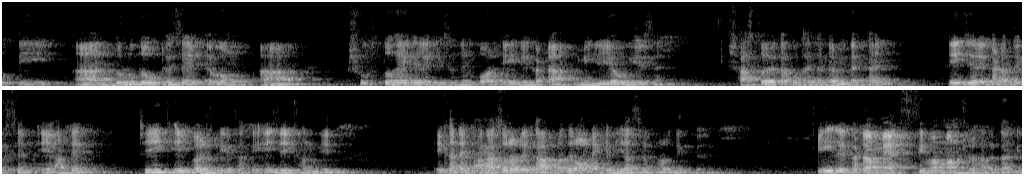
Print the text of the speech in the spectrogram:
অতি দ্রুত উঠেছে এবং সুস্থ হয়ে গেলে কিছুদিন পর এই রেখাটা মিলিয়েও গিয়েছে। স্বাস্থ্য রেখা কোথায় থাকে আমি দেখাই। এই যে রেখাটা দেখছেন, এই হাতে ঠিক এই পাশ দিয়ে থাকে, এই যে এইখান দিয়ে। এখানে ভাঙাচোরা রেখা আপনাদের অনেকেরই আছে, আপনারা দেখবেন। এই রেখাটা ম্যাক্সিমাম মানুষের হাতে থাকে।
